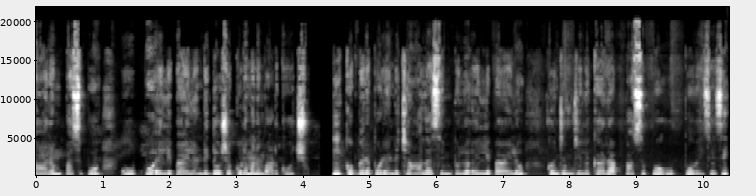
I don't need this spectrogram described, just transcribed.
కారం పసుపు ఉప్పు ఎల్లిపాయలు అండి. దోశకు కూడా మనం వాడుకోవచ్చు. ఇది కొబ్బరి పొడి అండి. చాలా సింపుల్. ఎల్లిపాయలు కొంచెం జీలకర్ర పసుపు ఉప్పు వేసేసి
